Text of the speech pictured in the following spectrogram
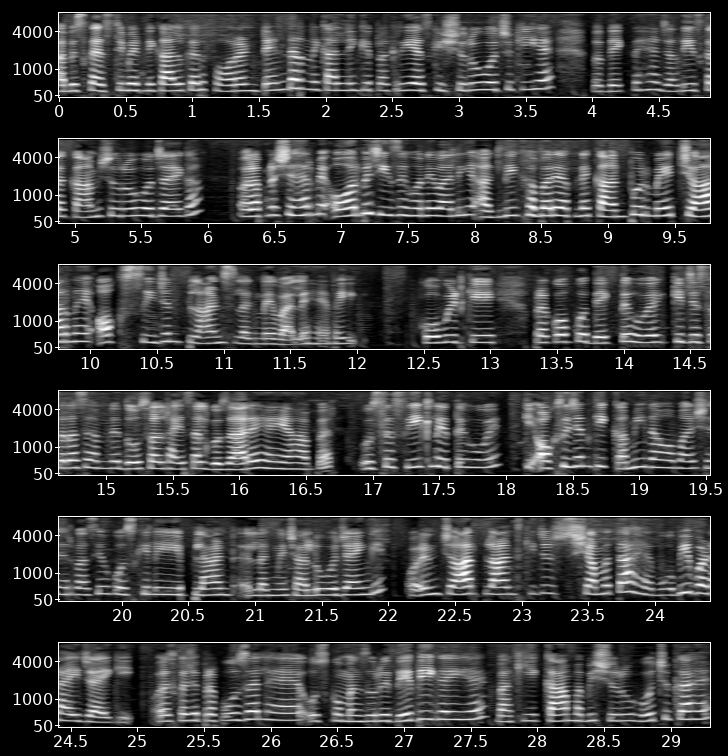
अब इसका एस्टिमेट निकालकर फॉरन टेंडर निकालने की प्रक्रिया इसकी शुरू हो चुकी है। तो देखते हैं, जल्दी इसका काम शुरू हो जाएगा। और अपने शहर में और भी चीज़ें होने वाली है। अगली खबर है, अपने कानपुर में चार नए ऑक्सीजन प्लांट्स लगने वाले हैं भाई। कोविड के प्रकोप को देखते हुए कि जिस तरह से हमने दो साल, ढाई साल गुजारे हैं यहाँ पर, उससे सीख लेते हुए कि ऑक्सीजन की कमी ना हो हमारे शहरवासियों को, उसके लिए ये प्लांट लगने चालू हो जाएँगे और इन चार प्लांट की जो क्षमता है वो भी बढ़ाई जाएगी। और इसका जो प्रपोजल है, उसको मंजूरी दे दी गई है। बाकी ये काम अभी शुरू हो चुका है।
